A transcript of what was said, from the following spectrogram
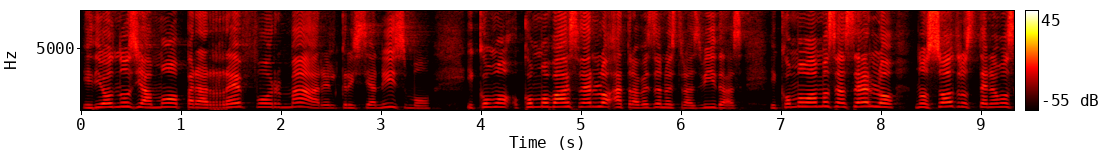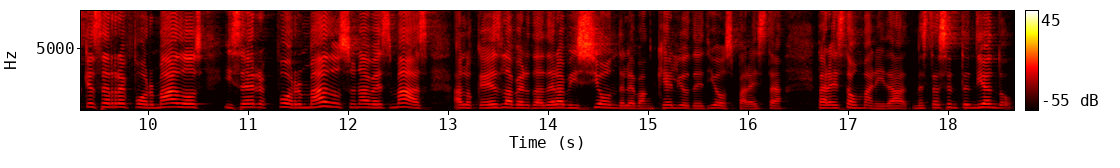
y Dios nos llamó para reformar el cristianismo. ¿Y cómo, cómo va a hacerlo? A través de nuestras vidas. ¿Y cómo vamos a hacerlo? Nosotros tenemos que ser reformados y ser formados una vez más a lo que es la verdadera visión del Evangelio de Dios para esta, para esta humanidad. ¿Me estás entendiendo?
